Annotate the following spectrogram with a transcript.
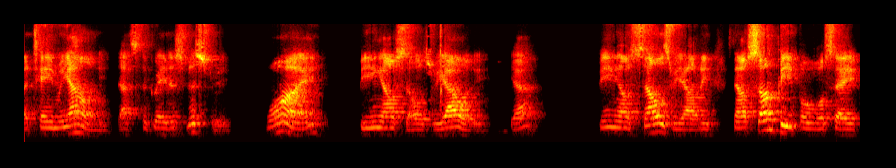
attain reality. That's the greatest mystery. Why? Being ourselves reality. Yeah? Being ourselves reality. Now, some people will say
